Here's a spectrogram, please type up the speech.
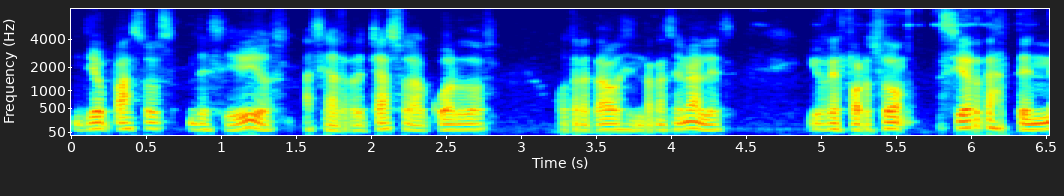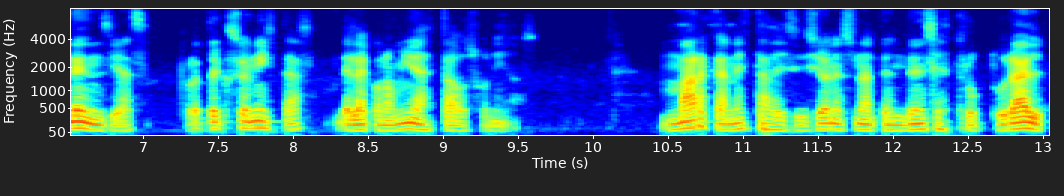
dio pasos decididos hacia el rechazo de acuerdos o tratados internacionales y reforzó ciertas tendencias proteccionistas de la economía de Estados Unidos. ¿Marcan estas decisiones una tendencia estructural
